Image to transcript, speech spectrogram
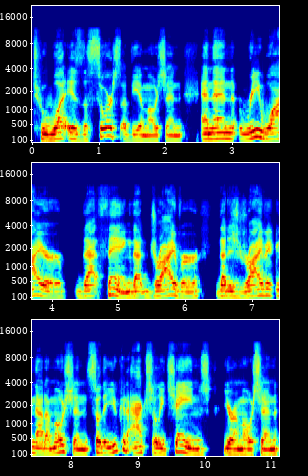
to what is the source of the emotion and then rewire that thing, that driver that is driving that emotion so that you can actually change your emotion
